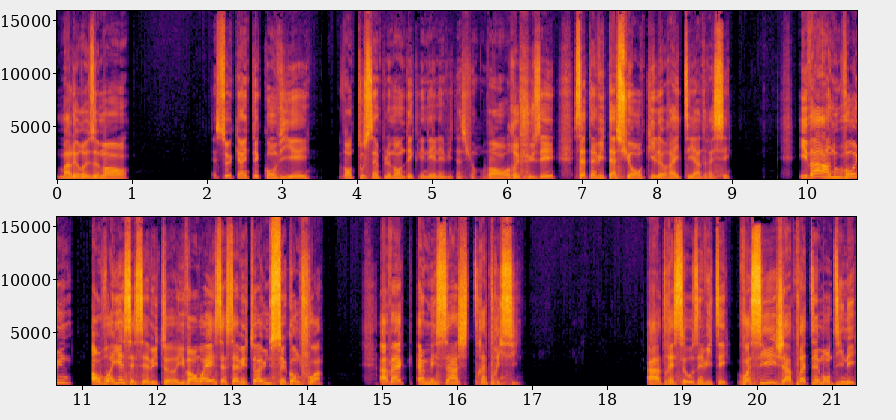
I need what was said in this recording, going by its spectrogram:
Malheureusement, ceux qui ont été conviés vont tout simplement décliner l'invitation, vont refuser cette invitation qui leur a été adressée. Il va à nouveau envoyer ses serviteurs. Il va envoyer ses serviteurs une seconde fois avec un message très précis à adresser aux invités. Voici, j'ai apprêté mon dîner.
